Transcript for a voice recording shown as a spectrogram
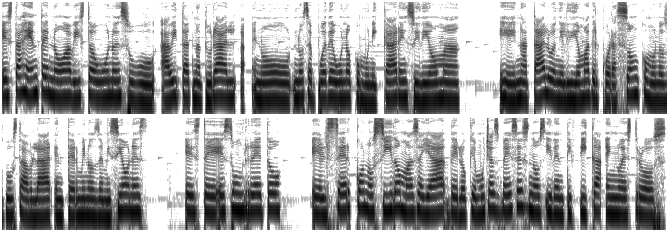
esta gente no ha visto a uno en su hábitat natural, no, no se puede uno comunicar en su idioma eh, natal o en el idioma del corazón, como nos gusta hablar en términos de misiones. Este es un reto el ser conocido más allá de lo que muchas veces nos identifica en nuestros,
